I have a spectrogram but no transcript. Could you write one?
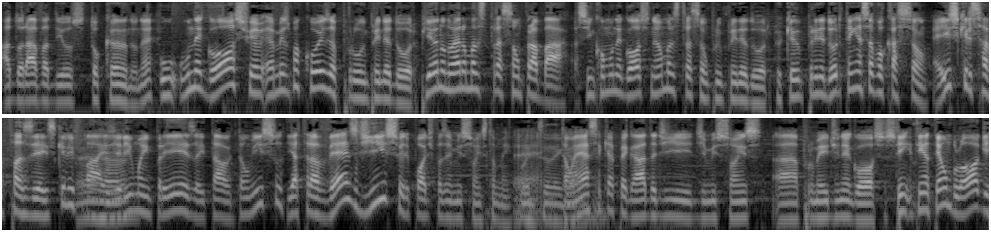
adorava Deus tocando, né? O, o negócio é, é a mesma coisa pro empreendedor. O piano não era uma distração para bar, assim como o negócio não é uma distração pro empreendedor, porque o empreendedor tem essa vocação. É isso que ele sabe fazer, é isso que ele faz, uhum. gerir uma empresa e tal. Então isso, e através disso ele pode fazer missões também. É, Muito legal, então essa que é a pegada de, de missões uh, pro meio de negócios. Tem, tem até um blog,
